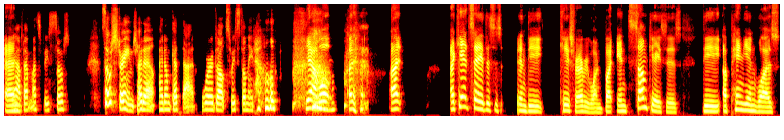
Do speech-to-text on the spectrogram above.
and yeah, that must be so so strange. I don't I don't get that. We're adults, we still need help. Yeah, well, I, I I can't say this has been the case for everyone, but in some cases, the opinion was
